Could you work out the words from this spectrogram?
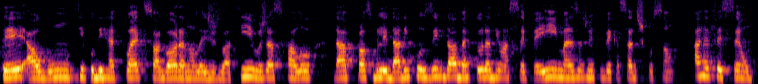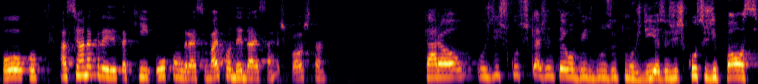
ter algum tipo de reflexo agora no legislativo? Já se falou da possibilidade, inclusive, da abertura de uma CPI, mas a gente vê que essa discussão arrefeceu um pouco. A senhora acredita que o Congresso vai poder dar essa resposta? Carol, os discursos que a gente tem ouvido nos últimos dias, os discursos de posse,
